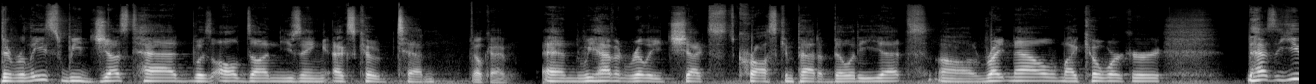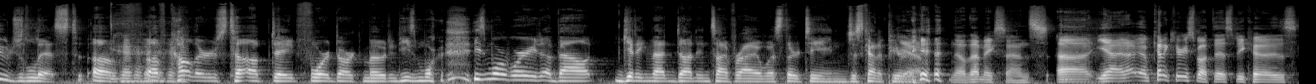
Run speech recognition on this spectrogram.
the release we just had was all done using Xcode 10. Okay. And we haven't really checked cross compatibility yet. Uh, right now, my coworker has a huge list of of colors to update for dark mode and he's more he's more worried about getting that done in time for iOS 13 just kind of period. Yeah. No, that makes sense. Uh, yeah, I, I'm kind of curious about this because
